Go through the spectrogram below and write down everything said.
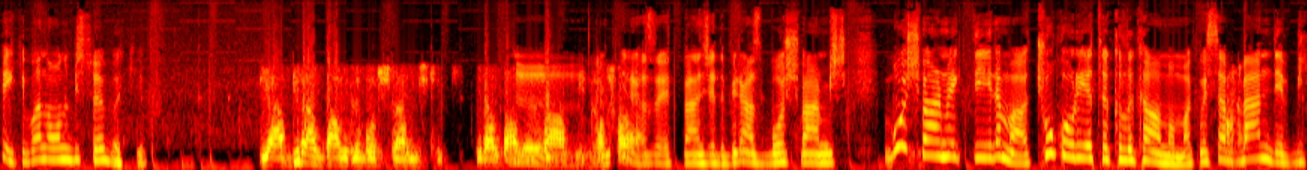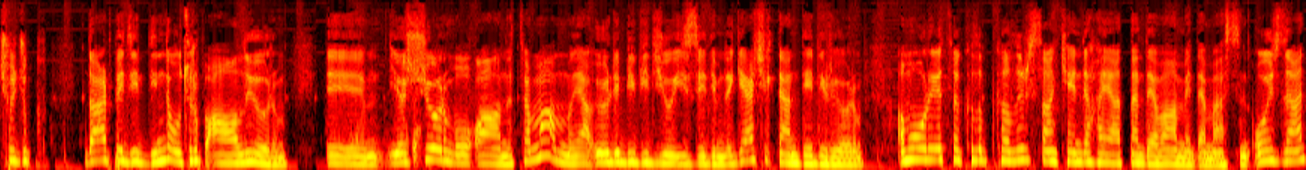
peki? Bana onu bir söyle bakayım. Ya biraz daha böyle boş vermişlik. Biraz daha böyle rahat bir kafa. Biraz evet bence de biraz boş vermiş. Boş vermek değil ama çok oraya takılı kalmamak. Mesela ben de bir çocuk darp edildiğinde oturup ağlıyorum. Ee, yaşıyorum o anı tamam mı? Ya öyle bir video izlediğimde gerçekten deliriyorum. Ama oraya takılıp kalırsan kendi hayatına devam edemezsin. O yüzden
